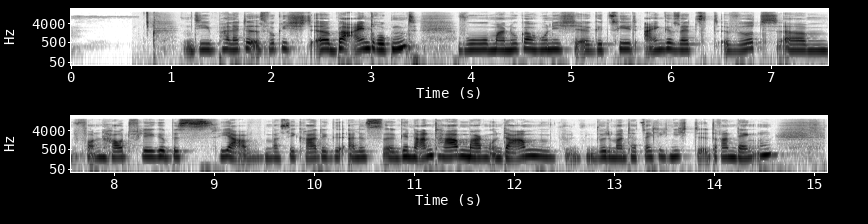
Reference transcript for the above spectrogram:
Die Palette ist wirklich äh, beeindruckend, wo Manuka-Honig äh, gezielt eingesetzt wird, ähm, von Hautpflege bis, ja, was Sie gerade alles äh, genannt haben, Magen und Darm, würde man tatsächlich nicht dran denken.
